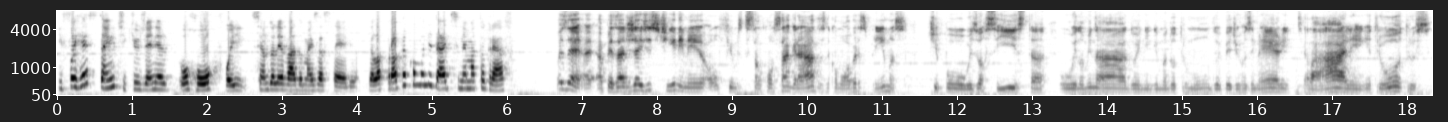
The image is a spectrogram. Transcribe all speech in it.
E foi recente que o gênero horror foi sendo levado mais a sério pela própria comunidade cinematográfica. Pois é, apesar de já existirem né, filmes que são consagrados né, como obras-primas, Tipo O Exorcista, O Iluminado, O Enigma do Outro Mundo, O Bebê de Rosemary, sei lá, Alien, entre outros.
